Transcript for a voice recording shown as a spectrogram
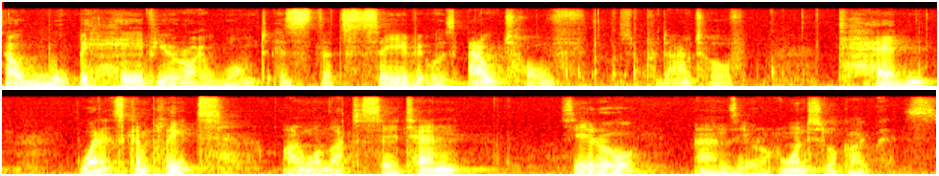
Now, what behavior I want is, let's say if it was out of, let's put out of 10, when it's complete, I want that to say 10, 0, and 0. I want it to look like this.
